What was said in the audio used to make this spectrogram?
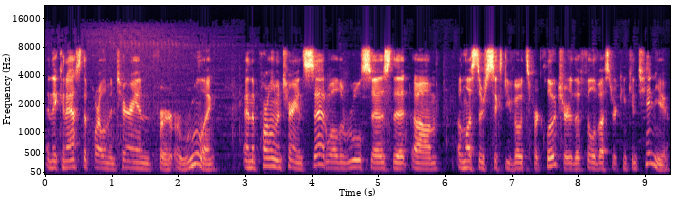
and they can ask the parliamentarian for a ruling, and the parliamentarian said, well, the rule says that um, unless there's 60 votes for cloture, the filibuster can continue.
